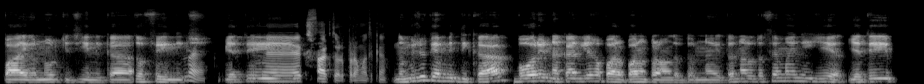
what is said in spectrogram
πάει ο Nurkic γενικά στο Phoenix. Ναι, Γιατί Είναι X Factor πραγματικά. νομίζω ότι αμυντικά μπορεί να κάνει λίγα παραπάνω πράγματα από τον Ayton, αλλά το θέμα είναι η υγεία. Γιατί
